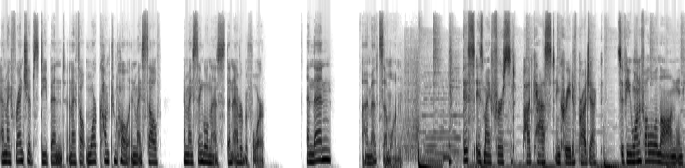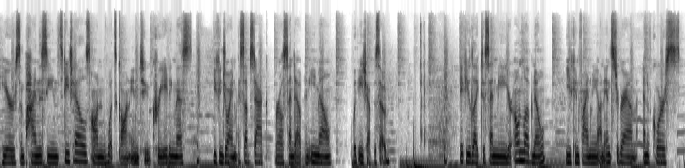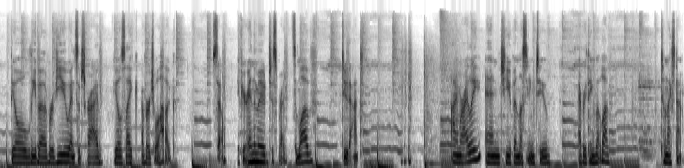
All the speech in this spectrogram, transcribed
And my friendships deepened, and I felt more comfortable in myself and my singleness than ever before. And then I met someone. This is my first podcast and creative project. So if you want to follow along and hear some behind the scenes details on what's gone into creating this, you can join my Substack where I'll send out an email with each episode. If you'd like to send me your own love note, you can find me on Instagram. And of course, old leave a review and subscribe feels like a virtual hug. So if you're in the mood to spread some love, do that. I'm Riley, and you've been listening to Everything But Love. Till next time.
